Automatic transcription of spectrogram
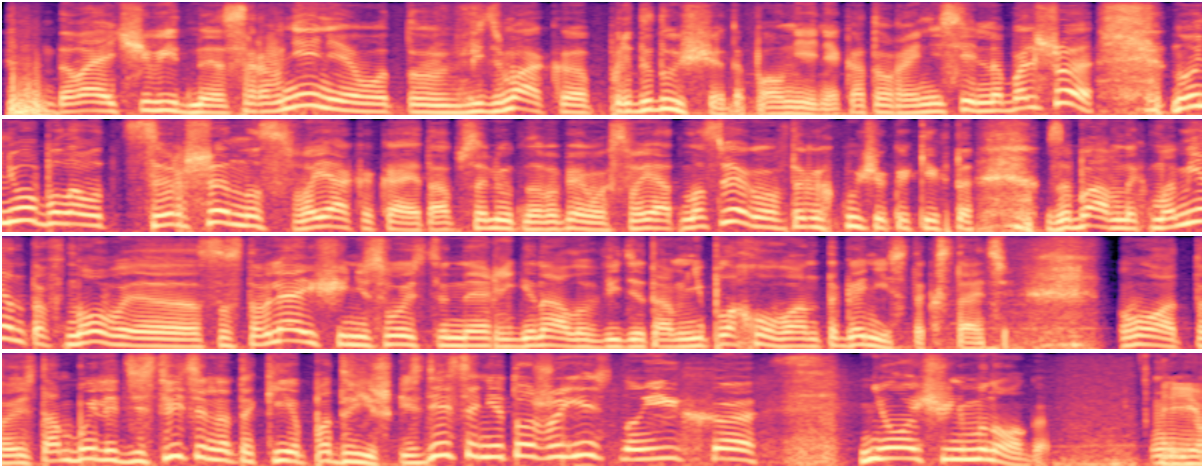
давай очевидное сравнение, вот Ведьмак предыдущее дополнение, которое не сильно большое, но у него была вот совершенно своя какая-то, абсолютно, во-первых, своя атмосфера, во-вторых, куча каких-то забавных моментов, новые составляющие, несвойственные оригиналу в виде там неплохого антагониста, кстати. Вот, то есть там были действительно такие подвижки. Здесь они тоже есть, но их э, не очень много. И,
